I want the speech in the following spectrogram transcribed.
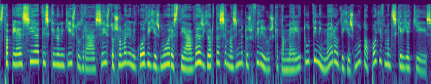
Στα πλαίσια της κοινωνικής του δράσης, το Σώμα Ελληνικού Οδηγισμού Αρεστιάδας γιόρτασε μαζί με τους φίλους και τα μέλη του την ημέρα οδηγισμού το απόγευμα της Κυριακής.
